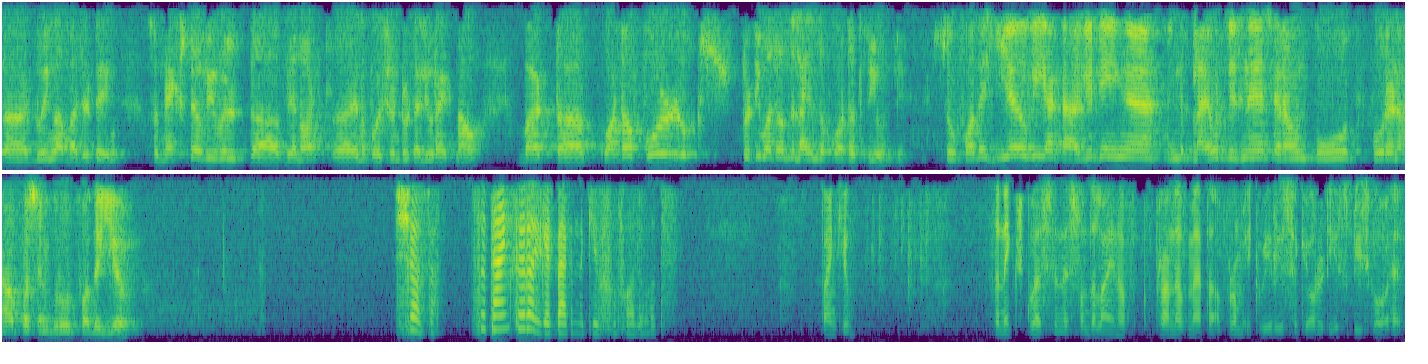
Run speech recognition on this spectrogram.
uh, doing our budgeting. So next year, we will, uh, we are not uh, in a position to tell you right now. But uh, quarter four looks pretty much on the lines of quarter three only. So for the year, we are targeting uh, in the plywood business around 4, 4.5% growth for the year. Sure, sir. So thanks, sir. I'll get back in the queue for follow-ups. Thank you. The next question is from the line of Pranav Mehta from Equirus Securities. Please go ahead.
